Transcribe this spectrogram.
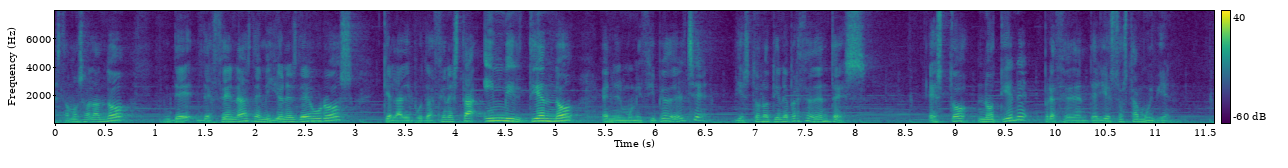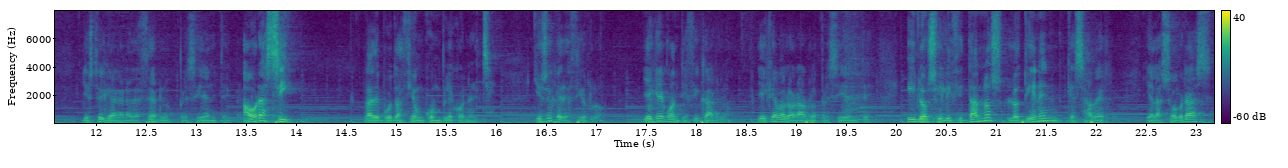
Estamos hablando de decenas de millones de euros que la Diputación está invirtiendo en el municipio de Elche. Y esto no tiene precedentes. Esto no tiene precedentes y esto está muy bien. Y esto hay que agradecerlo, presidente. Ahora sí, la Diputación cumple con Elche. Y eso hay que decirlo. Y hay que cuantificarlo. Y hay que valorarlo, presidente. Y los ilicitanos lo tienen que saber. Y a las obras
